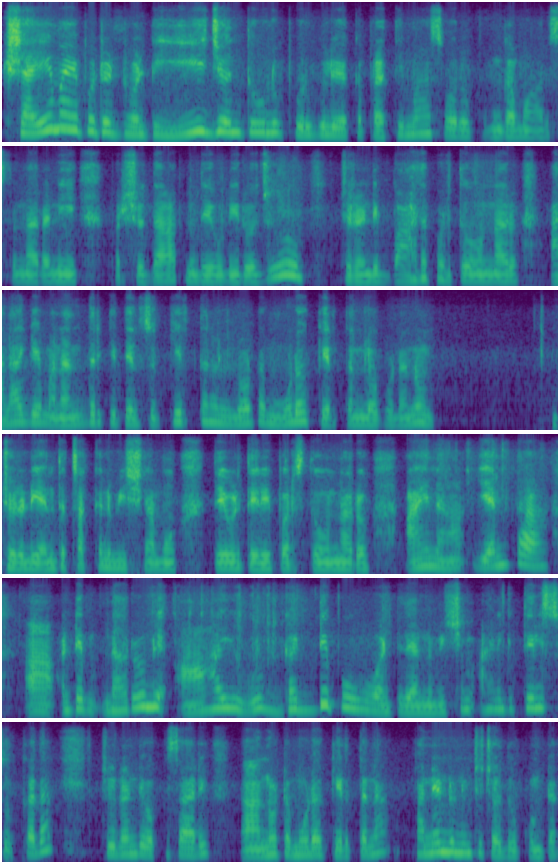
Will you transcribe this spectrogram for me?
క్షయమైపోయినటువంటి ఈ జంతువులు పురుగుల యొక్క ప్రతిమా స్వరూపంగా మారుస్తున్నారని పరిశుద్ధాత్మ దేవుడు ఈరోజు చూడండి బాధపడుతూ ఉన్నారు. అలాగే మనందరికీ తెలుసు కీర్తనలు నూట మూడో కీర్తనలో కూడాను చూడండి ఎంత చక్కని విషయము దేవుడు తెలియపరుస్తూ ఉన్నారు. ఆయన ఎంత అంటే నరుని ఆయువు గడ్డి పువ్వు వంటిది అన్న విషయం ఆయనకి తెలుసు కదా. చూడండి ఒకసారి నూట మూడో కీర్తన పన్నెండు నుంచి చదువుకుంటా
